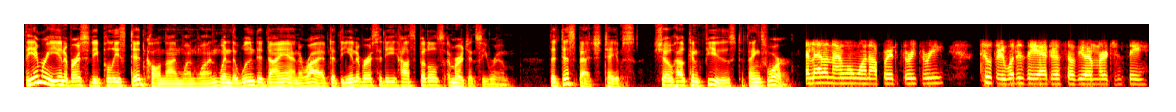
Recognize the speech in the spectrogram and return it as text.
The Emory University police did call 911 when the wounded Diane arrived at the university hospital's emergency room. The dispatch tapes show how confused things were. Atlanta 911 operator 3323. What is the address of your emergency?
